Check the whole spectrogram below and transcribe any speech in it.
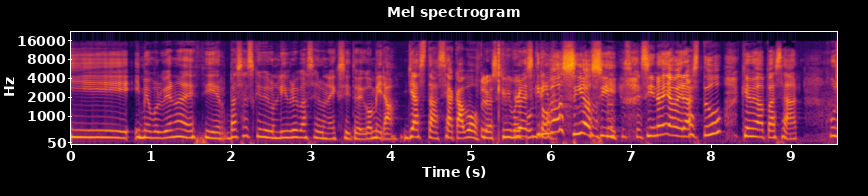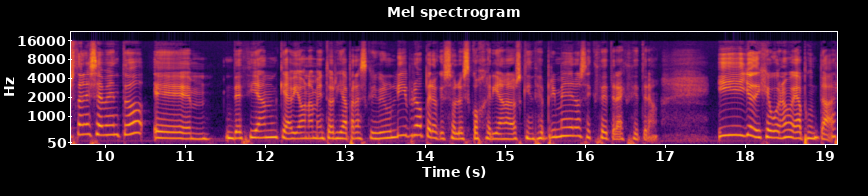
y, y me volvieron a decir, vas a escribir un libro y va a ser un éxito. Y digo, mira, ya está, se acabó. Lo escribo Lo escribo sí o sí. si no, ya verás tú qué me va a pasar. Justo en ese evento eh, decían que había una mentoría para escribir un libro, pero que solo escogerían a los 15 primeros, etcétera, etcétera. Y yo dije, bueno, me voy a apuntar.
